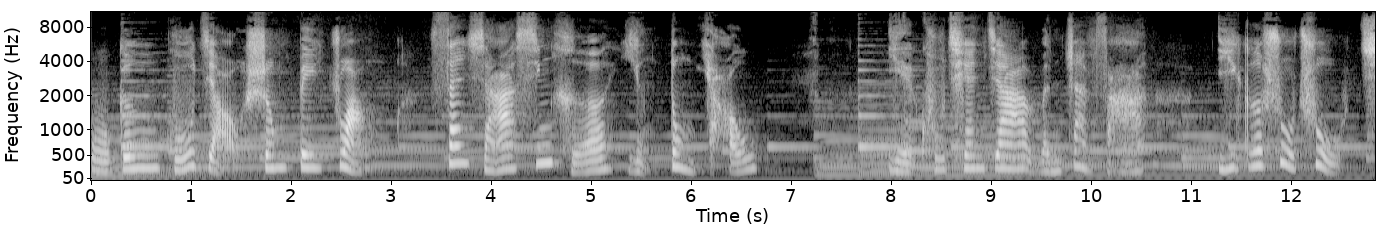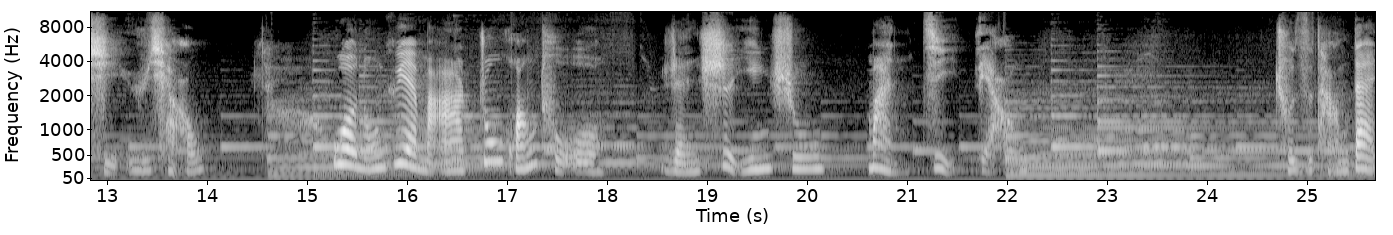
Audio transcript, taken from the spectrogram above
五更鼓角声悲壮，三峡星河影动摇。野哭千家闻战伐，夷歌数处起渔樵。卧龙跃马终黄土，人世音书漫寂寥。出自唐代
